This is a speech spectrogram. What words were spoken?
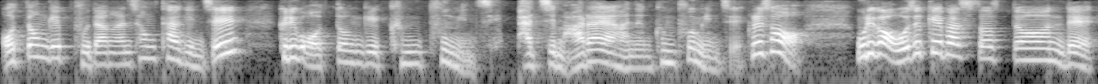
어떤 게 부당한 청탁인지, 그리고 어떤 게 금품인지, 받지 말아야 하는 금품인지. 그래서 우리가 어저께 봤었던, 네,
